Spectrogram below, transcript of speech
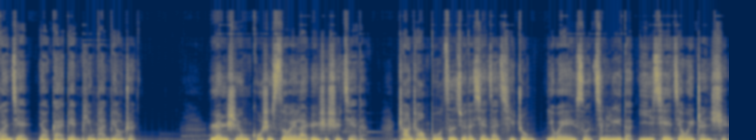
关键要改变评判标准。人是用故事思维来认识世界的，常常不自觉地陷在其中，以为所经历的一切皆为真实。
